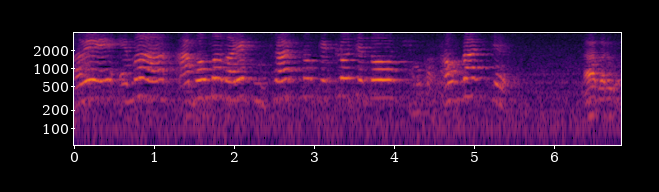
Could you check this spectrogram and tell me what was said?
હવે એમાં આ ભાવમાં મારે પુરુષાર્થ નો કેટલો છે તો અવકાશ. છે. હા બરોબર.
